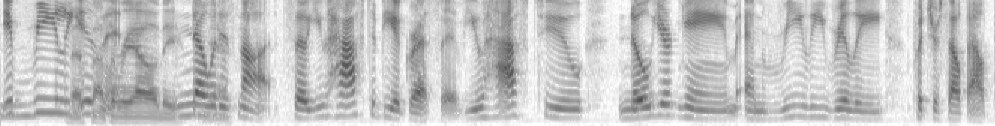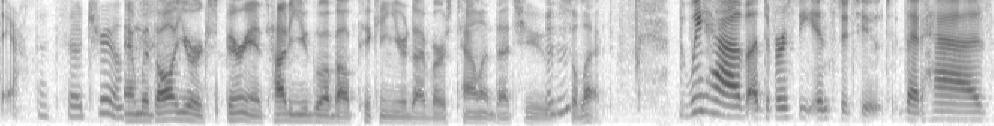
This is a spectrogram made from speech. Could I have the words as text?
It Mm-hmm. really That's isn't. not the reality. No, it Yeah. is not. So you have to be aggressive. You have to know your game and really, really put yourself out there. That's so true. and with all your experience, how do you go about picking your diverse talent that you Mm-hmm. select? We have a diversity institute that has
